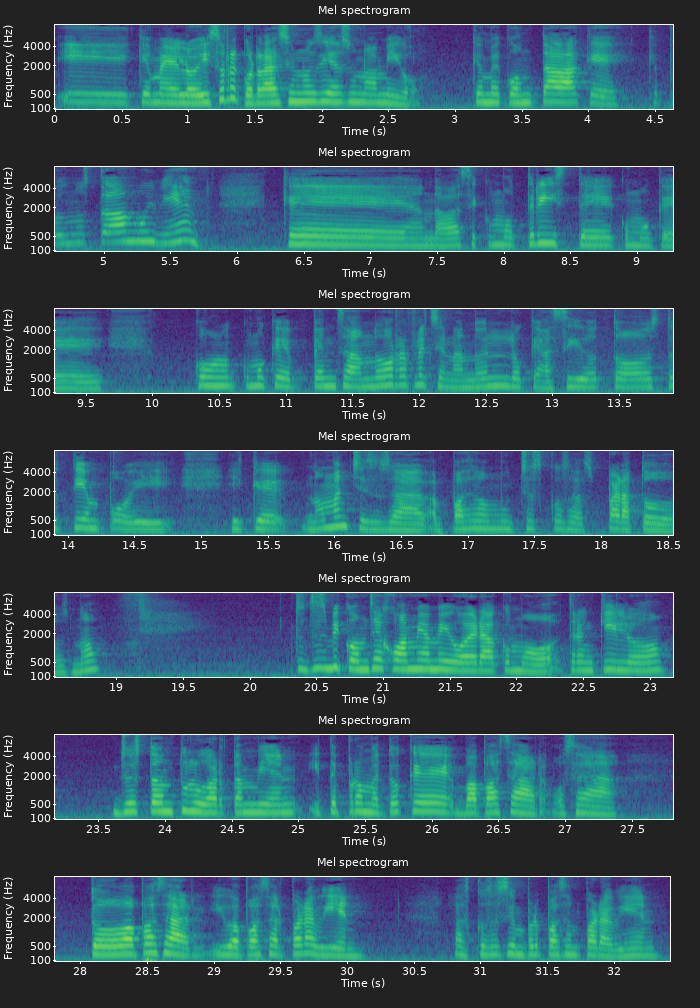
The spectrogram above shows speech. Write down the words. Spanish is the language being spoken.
y que me lo hizo recordar hace unos días un amigo que me contaba que, que pues no estaba muy bien, que andaba así como triste, como que como, que pensando, reflexionando en lo que ha sido todo este tiempo y, y que no manches, o sea, han pasado muchas cosas para todos, ¿no? Entonces mi consejo a mi amigo era como, tranquilo, yo estoy en tu lugar también y te prometo que va a pasar, o sea, todo va a pasar y va a pasar para bien. Las cosas siempre pasan para bien,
